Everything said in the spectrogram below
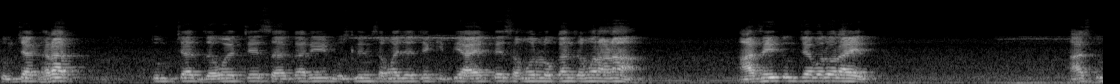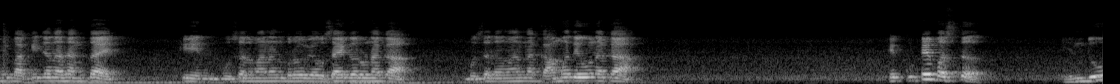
तुमच्या घरात तुमच्या जवळचे सहकारी मुस्लिम समाजाचे किती आहेत ते समोर लोकांसमोर आणा. आजही तुमच्याबरोबर आहेत. आज तुम्ही बाकीच्यांना सांगताय की मुसलमानांबरोबर व्यवसाय करू नका मुसलमानांना कामं देऊ नका. हे कुठे बसतं? हिंदू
